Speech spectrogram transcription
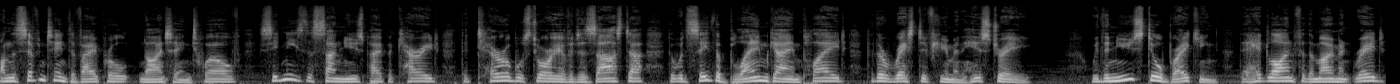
On the 17th of April 1912, Sydney's The Sun newspaper carried the terrible story of a disaster that would see the blame game played for the rest of human history. With the news still breaking, the headline for the moment read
